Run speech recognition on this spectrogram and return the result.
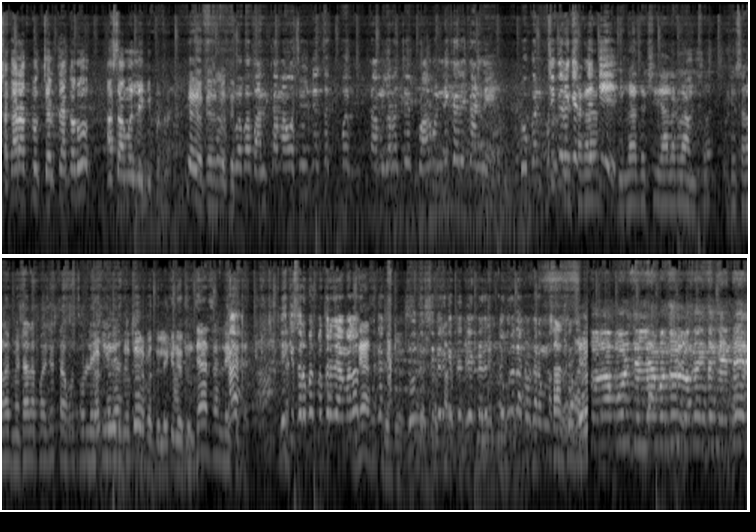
सकारात्मक चर्चा करू असं आम्हाला लेखी पत्र. बाबा बांधकाम आवास योजनेचं पर कामगाराचे फॉर्म निकाली काढणे. टोकनची. जिल्हाध्यक्ष यायला लागला आमचं. हे सगळं मिटायला पाहिजे ताबडतोब लेखी द्या. द्या सर लेखी स्वरूपात पत्र द्या आम्हाला. सोलापूर जिल्ह्यामधून लोक इथं येतात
